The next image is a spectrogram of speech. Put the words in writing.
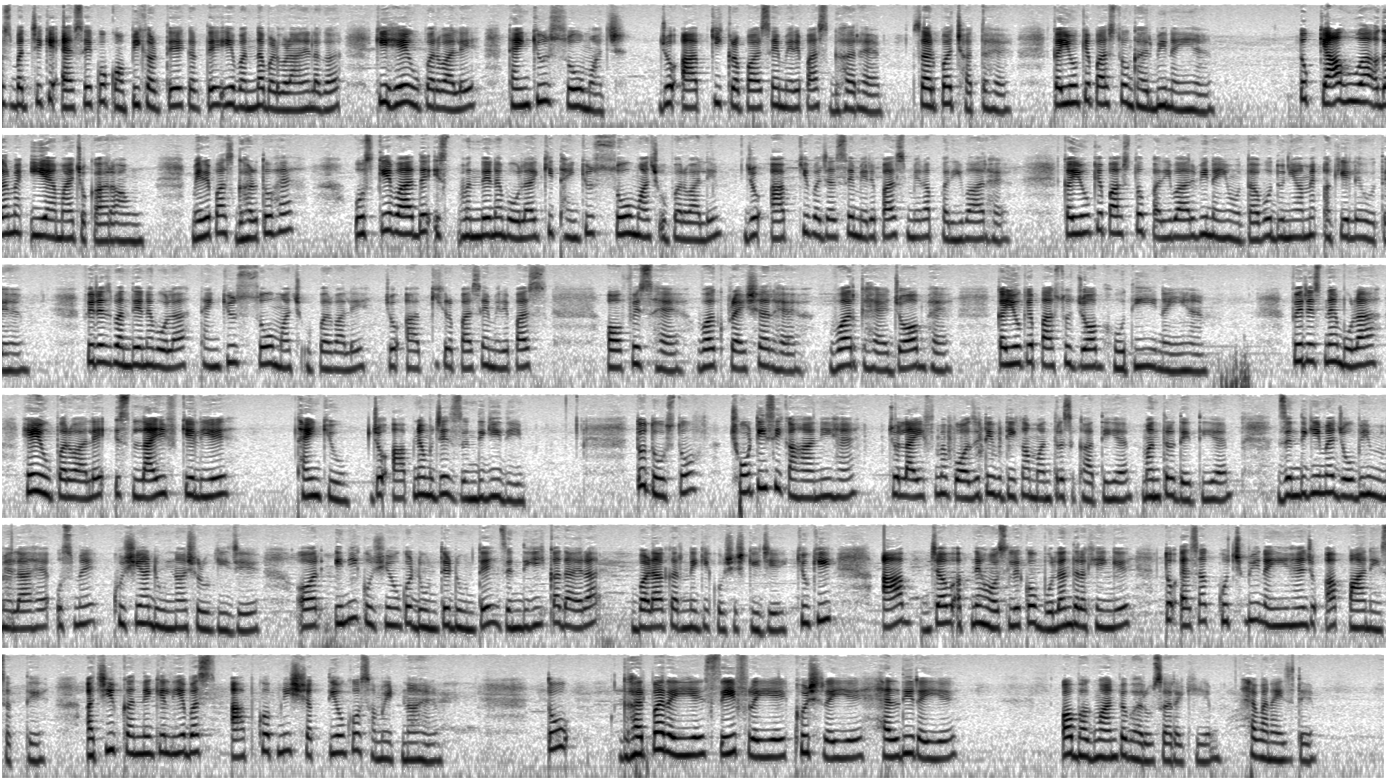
उस बच्चे के ऐसे को कॉपी करते करते ये बंदा बड़बड़ाने लगा कि, हे ऊपर वाले थैंक यू सो मच जो आपकी कृपा से मेरे पास घर है, सर पर छत है, कईयों के पास तो घर भी नहीं है। तो क्या हुआ अगर मैं ई एम आई चुका रहा हूँ? मेरे पास घर तो है। उसके बाद इस बंदे ने बोला कि थैंक यू सो मच ऊपर वाले, जो आपकी वजह से मेरे पास मेरा परिवार है। कईयों के पास तो परिवार भी नहीं होता, वो दुनिया में अकेले होते हैं। फिर इस बंदे ने बोला थैंक यू सो मच ऊपर वाले जो आपकी कृपा से मेरे पास ऑफ़िस है वर्क प्रेशर है वर्क है जॉब है। कईयों के पास तो जॉब होती ही नहीं है। फिर इसने बोला हे hey, ऊपर वाले इस लाइफ के लिए थैंक यू जो आपने मुझे ज़िंदगी दी। तो दोस्तों छोटी सी कहानी है। जो लाइफ में पॉजिटिविटी का मंत्र सिखाती है, मंत्र देती है, ज़िंदगी में जो भी मिला है, उसमें खुशियाँ ढूंढना शुरू कीजिए और इन्हीं खुशियों को ढूंढते ढूंढते ज़िंदगी का दायरा बड़ा करने की कोशिश कीजिए। क्योंकि आप जब अपने हौसले को बुलंद रखेंगे तो ऐसा कुछ भी नहीं है जो आप पा नहीं सकते। अचीव करने के लिए बस आपको अपनी शक्तियों को समेटना है। तो घर पर रहिए सेफ़ रहिए, खुश रहिए हेल्दी रहिए। और भगवान पे भरोसा रखिए। Have a nice day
